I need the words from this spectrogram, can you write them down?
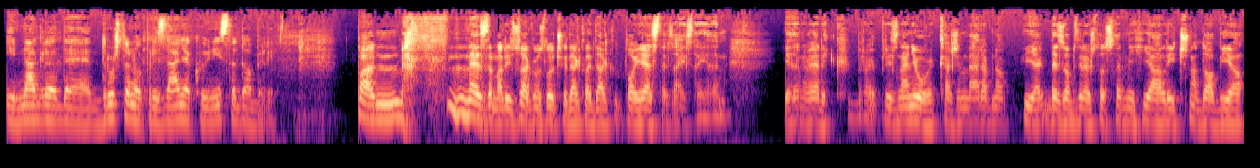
i nagrade društvenog priznanja koju niste dobili? Pa ne znam, ali u svakom slučaju, dakle, dakle to jeste zaista jedan, jedan velik broj priznanja. Uvek, kažem, naravno, ja, bez obzira što sam ih ja lično dobio,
